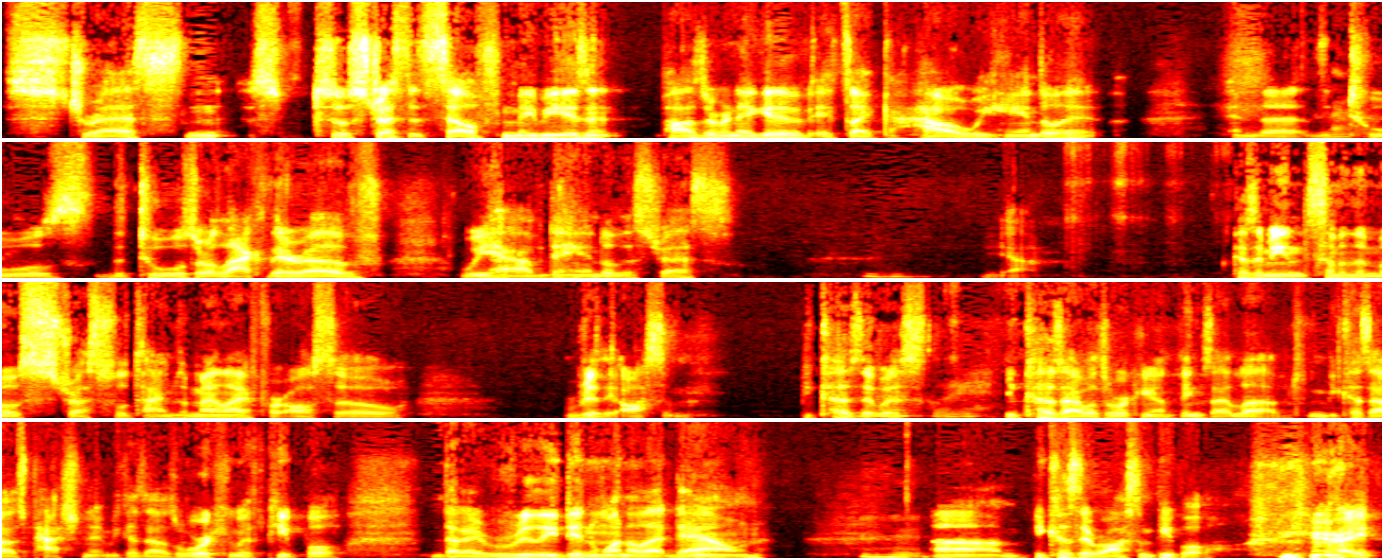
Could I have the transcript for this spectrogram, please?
stress? So stress itself maybe isn't positive or negative. It's like how we handle it and the, exactly. the tools, the tools or lack thereof we have to handle the stress. Mm-hmm. Yeah. Because I mean, some of the most stressful times in my life were also really awesome because it was because I was working on things I loved and because I was passionate because I was working with people that I really didn't want to let down mm-hmm. um, because they were awesome people, right?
